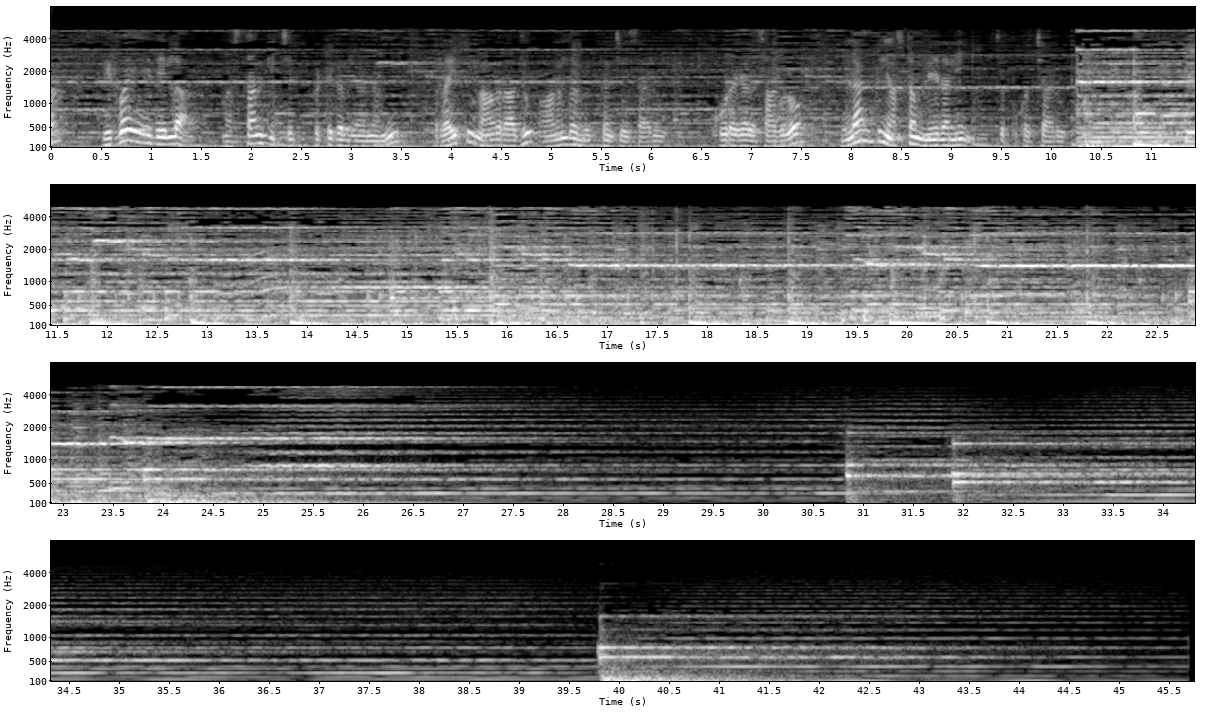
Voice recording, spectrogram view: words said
ఇరవై ఐదేళ్ళ నష్టానికి చెక్ పెట్టగలిగానని రైతు నాగరాజు ఆనందం వ్యక్తం చేశారు. కూరగాయల సాగులో ఎలాంటి నష్టం లేదని చెప్పుకొచ్చాడు.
